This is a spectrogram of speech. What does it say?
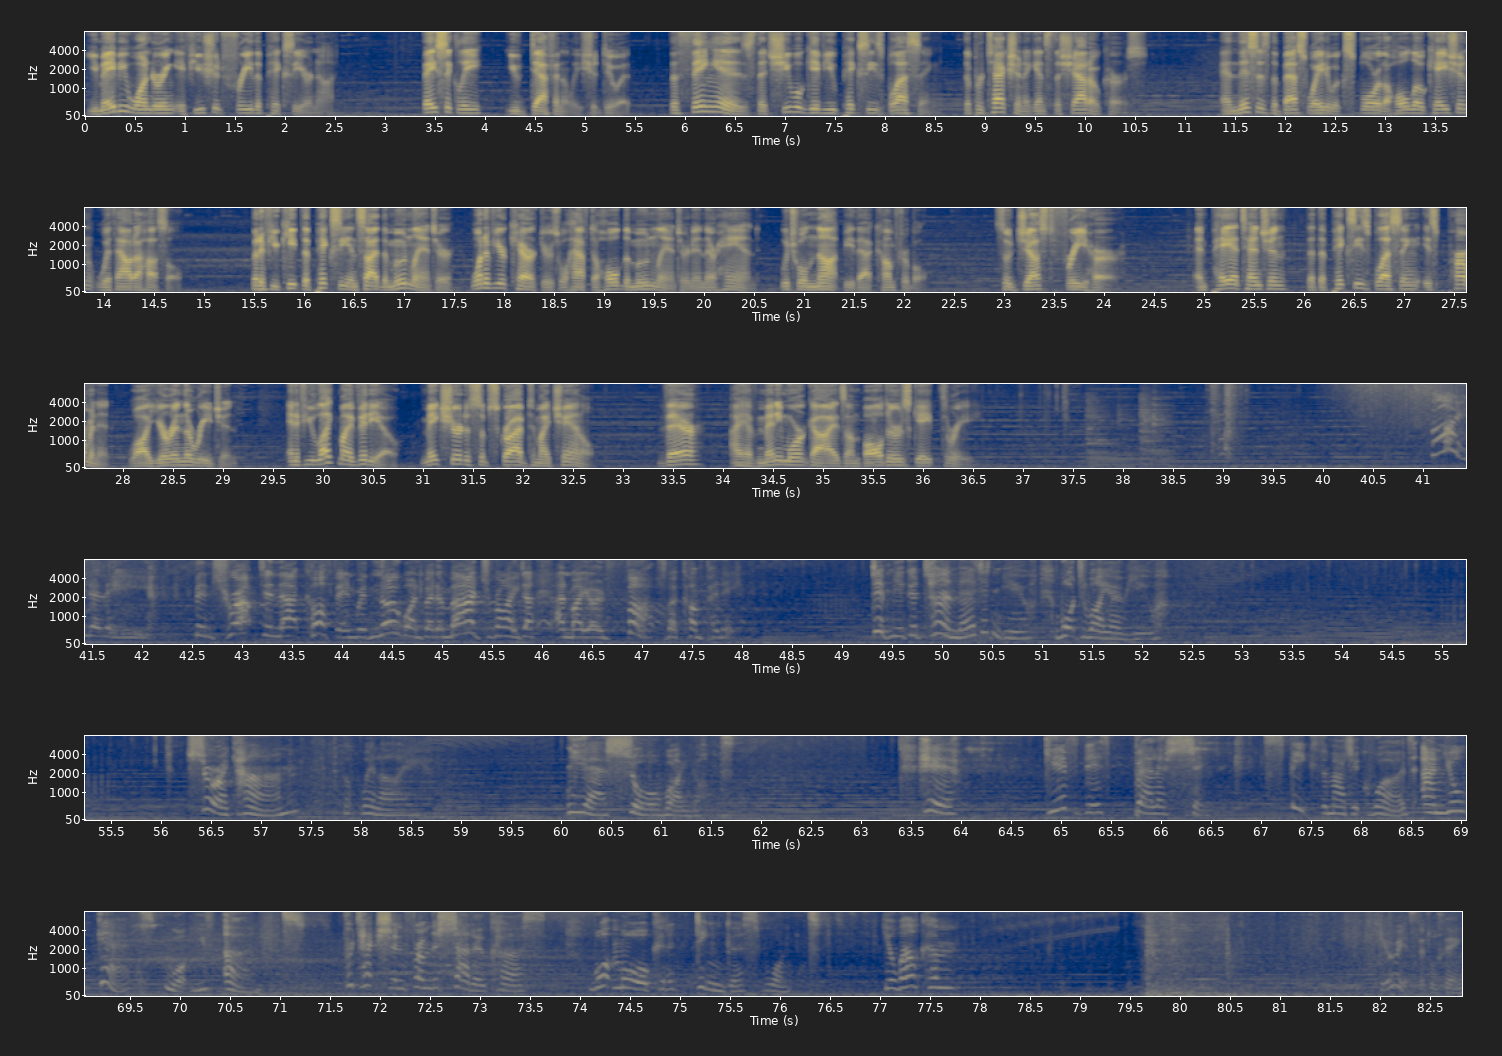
You may be wondering if you should free the pixie or not. Basically, you definitely should do it. The thing is that she will give you Pixie's blessing, the protection against the shadow curse. And this is the best way to explore the whole location without a hustle. But if you keep the pixie inside the moon lantern, one of your characters will have to hold the moon lantern in their hand, which will not be that comfortable. So just free her. And pay attention that the pixie's blessing is permanent while you're in the region. And if you liked my video, make sure to subscribe to my channel. There, I have many more guides on Baldur's Gate 3. Finally! Been trapped in that coffin with no one but a mad rider and my own farts for company. Did me a good turn there, didn't you? What do I owe you? Sure I can, but will I? Yeah, sure, why not? Here, give this bell a shake. Speak the magic words and you'll get what you've earned. Protection from the shadow curse. What more could a dingus want? You're welcome. Curious little thing.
